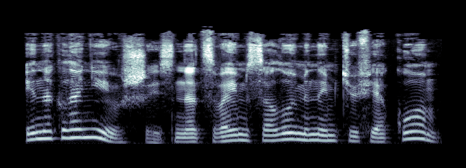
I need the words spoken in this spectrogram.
И, наклонившись над своим соломенным тюфяком,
